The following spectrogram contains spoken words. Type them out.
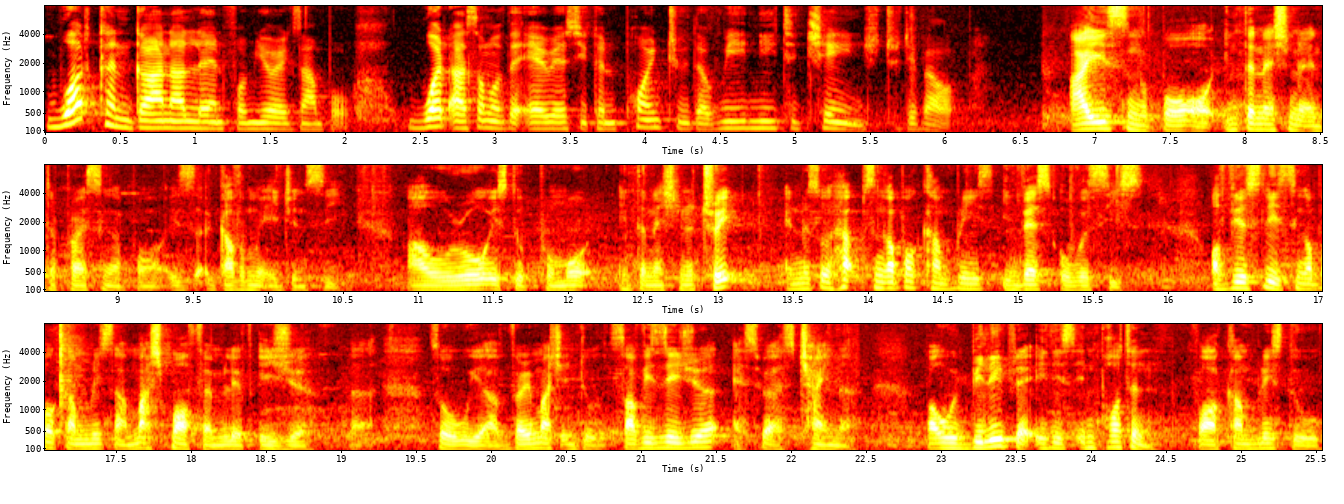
What can Ghana learn from your example? What are some of the areas you can point to that we need to change to develop? IE Singapore or International Enterprise Singapore is a government agency. Our role is to promote international trade and also help Singapore companies invest overseas. Obviously, Singapore companies are much more familiar with Asia. So we are very much into Southeast Asia as well as China. But we believe that it is important for our companies to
